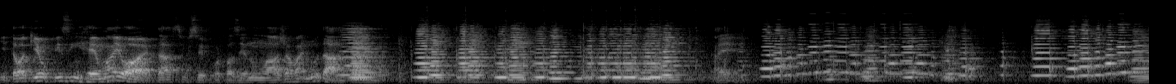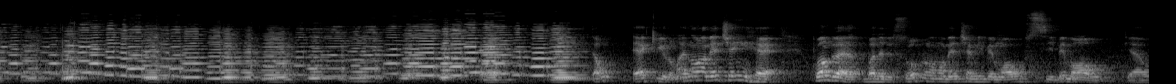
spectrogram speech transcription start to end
Então aqui eu fiz em Ré maior, tá? Se você for fazer num Lá já vai mudar. Normalmente é em Ré. Quando é banda de sopro, normalmente é Mi bemol, Si bemol, que é o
